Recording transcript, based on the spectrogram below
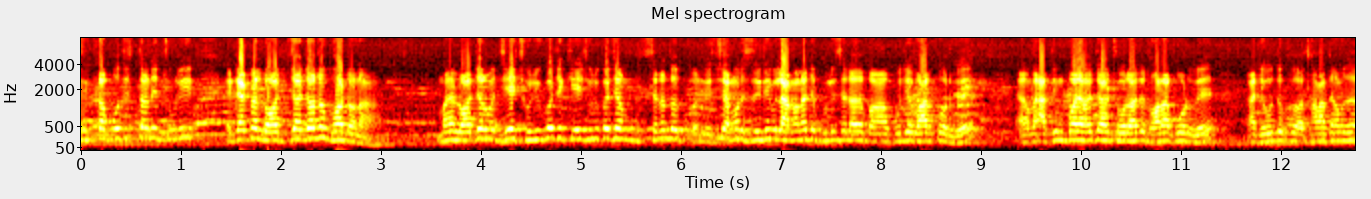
শিক্ষা প্রতিষ্ঠানে চুরি, এটা একটা লজ্জাজনক ঘটনা। মানে লজ্জার যে চুরি করছে, কে চুরি করছে, সেটা তো নিশ্চয়ই আমাদের সিসিটিভি লাগানো আছে, পুলিশ সেটা খুঁজে বার করবে। এতদিন পরে হয়তো চোর হয়তো ধরা পড়বে। আর যেহেতু থানাতে আমাদের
